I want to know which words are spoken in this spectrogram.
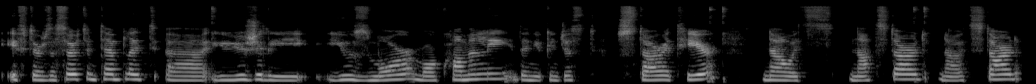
if there's a certain template uh, you usually use more, more commonly, then you can just star it here. Now it's not starred, now it's starred.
